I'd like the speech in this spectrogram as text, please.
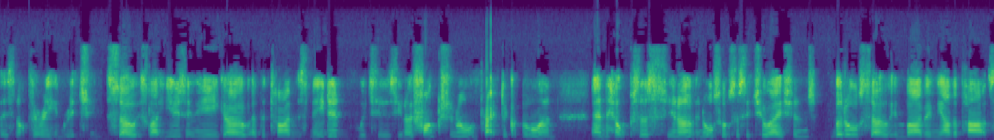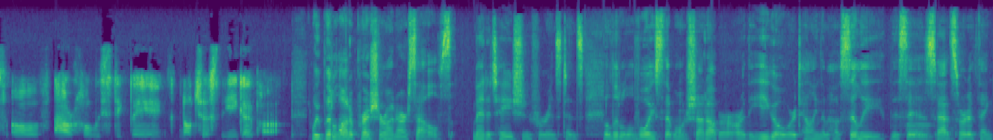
it's not very enriching. So it's like using the ego at the time it's needed, which is, you know, functional and practical and and helps us, you know, in all sorts of situations, but also imbibing the other parts of our holistic being, not just the ego part. We put a lot of pressure on ourselves meditation, for instance, the little voice that won't shut up, or, or the ego, or telling them how silly this is, mm. that sort of thing.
